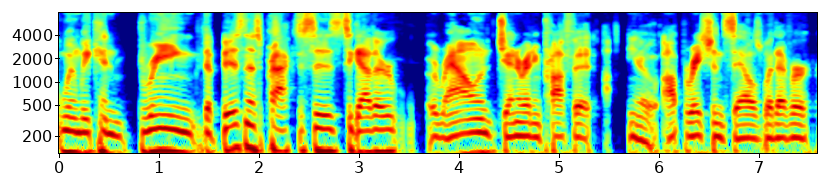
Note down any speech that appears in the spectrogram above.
when we can bring the business practices together around generating profit, you know, operations, sales, whatever,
